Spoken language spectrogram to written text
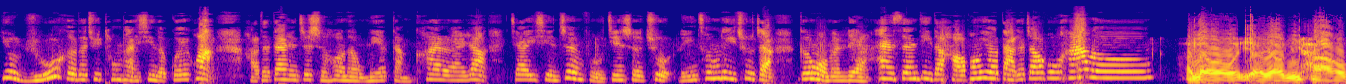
又如何的去通盘性的规划。好的，当然这时候呢，我们也赶快来让嘉义县政府建设处林聪丽处长跟我们两岸三地的好朋友打个招呼，哈喽，哈喽，瑶瑶你好，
